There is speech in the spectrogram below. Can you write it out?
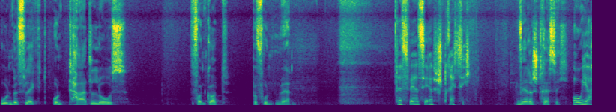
unbefleckt und tadellos von Gott befunden werden? Das wäre sehr stressig. Wäre stressig. Oh ja.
